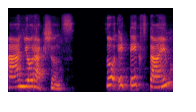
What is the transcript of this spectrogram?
and your actions. So it takes time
